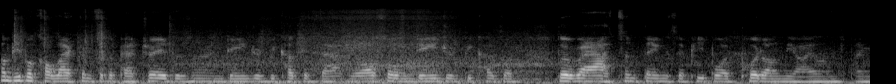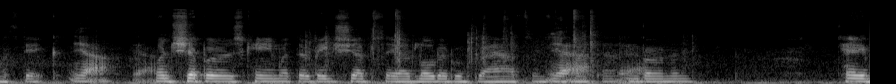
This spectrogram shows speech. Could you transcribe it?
Some people collect them for the pet trade. Those are endangered because of that. They're also endangered because of the rats and things that people have put on the islands by mistake. Yeah. Yeah. when shippers came with their big ships, they had loaded with rats and stuff Yeah, like that, yeah. and vermin. Okay,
